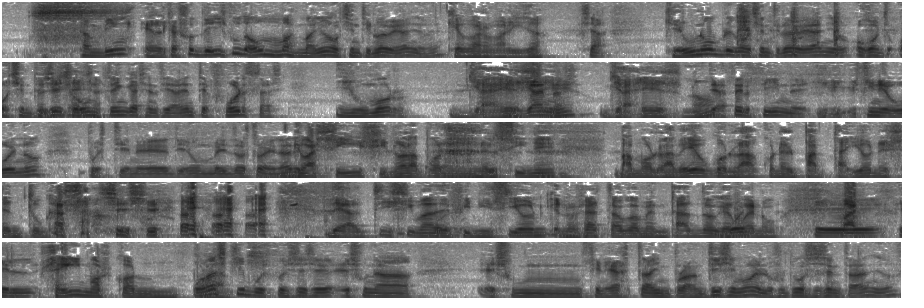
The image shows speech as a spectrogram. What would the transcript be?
también en el caso de Eastwood aún más mayor, 89 años. ¿eh? Qué barbaridad. O sea, que un hombre con 89 años o con 86 aún tenga sencillamente fuerzas y humor. Ya es, ganas ¿eh? ya es, ¿no? De hacer cine y, cine bueno, pues tiene, tiene un mérito extraordinario. Yo así, si no la ponen en el cine, Vamos, la veo con la con el pantallones en tu casa. Sí, sí. de altísima definición que nos ha estado comentando que bueno, eh, seguimos con Polanski pues pues es, es una es un cineasta importantísimo en los últimos 60 años.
